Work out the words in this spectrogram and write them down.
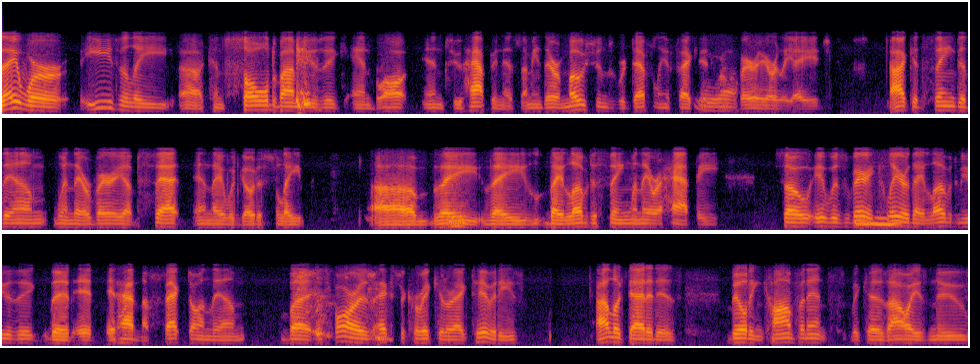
they were easily uh, consoled by music and brought into happiness. I mean, their emotions were definitely affected Oh, from a very early age. I could sing to them when they were very upset and they would go to sleep. Um, they they they loved to sing when they were happy. So it was very Mhm. clear they loved music, that it it had an effect on them. But as far as extracurricular activities, I looked at it as building confidence because I always knew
